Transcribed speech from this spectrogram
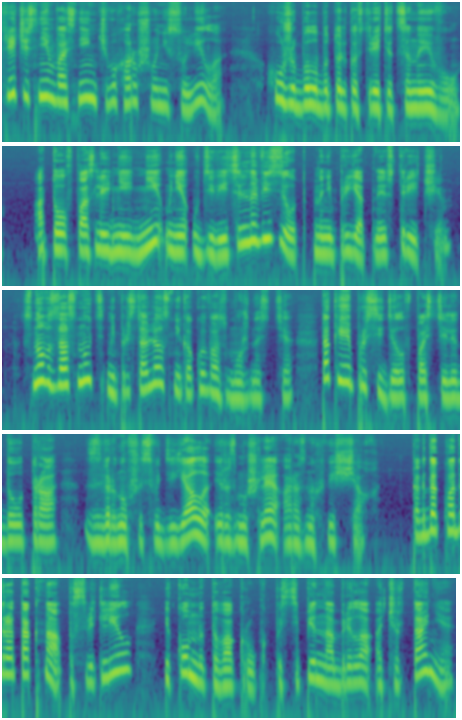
Встреча с ним во сне ничего хорошего не сулила. Хуже было бы только встретиться наяву. А то в последние дни мне удивительно везет на неприятные встречи. Снова заснуть не представлялось никакой возможности. Так я и просидела в постели до утра, завернувшись в одеяло и размышляя о разных вещах. Когда квадрат окна посветлел и комната вокруг постепенно обрела очертания,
